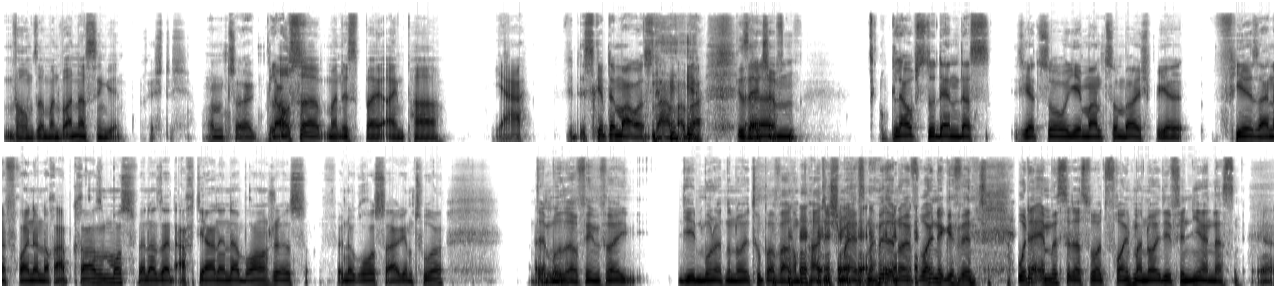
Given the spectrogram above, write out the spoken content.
warum soll man woanders hingehen? Richtig. Und äh, glaubst, Außer man ist bei ein paar ja, es gibt immer Ausnahmen, aber Gesellschaften. Ähm, glaubst du denn, dass jetzt so jemand zum Beispiel viel seine Freunde noch abgrasen muss, wenn er seit acht Jahren in der Branche ist, für eine große Agentur. Der also, muss auf jeden Fall jeden Monat eine neue Tupperwaren-Party schmeißen, damit er neue Freunde gewinnt. Oder er müsste das Wort Freund mal neu definieren lassen. Ja,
